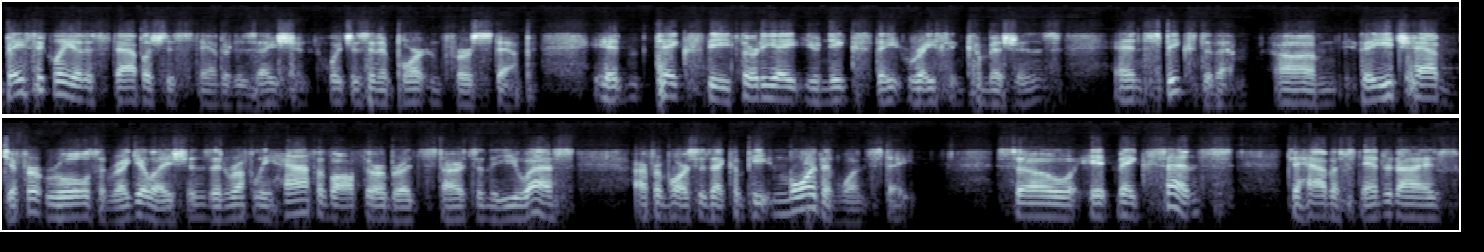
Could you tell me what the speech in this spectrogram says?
basically, it establishes standardization, which is an important first step. It takes the 38 unique state racing commissions and speaks to them. Um, they each have different rules and regulations, and roughly half of all thoroughbred starts in the U.S. are from horses that compete in more than one state. So it makes sense to have a standardized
